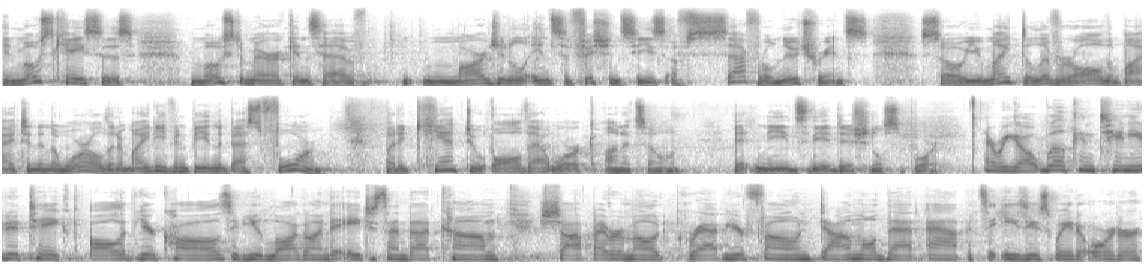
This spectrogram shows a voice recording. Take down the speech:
in most cases, most Americans have marginal insufficiencies of several nutrients. So you might deliver all the biotin in the world, and it might even be in the best form, but it can't do all that work on its own. It needs the additional support. There we go. We'll continue to take all of your calls. If you log on to hsn.com, shop by remote, grab your phone, download that app. It's the easiest way to order.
